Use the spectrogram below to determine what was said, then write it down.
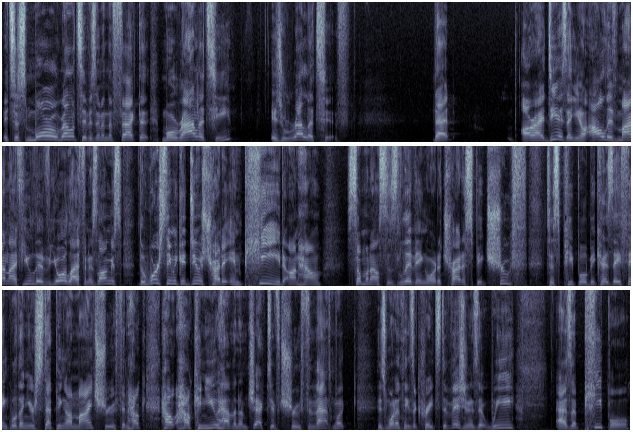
It's this moral relativism and the fact that morality is relative. That our idea is that, you know, I'll live my life, you live your life. And as long as the worst thing we could do is try to impede on how someone else is living or to try to speak truth to people because they think, well, then you're stepping on my truth. And how, how, how can you have an objective truth? And that's what is one of the things that creates division is that we, as a people,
